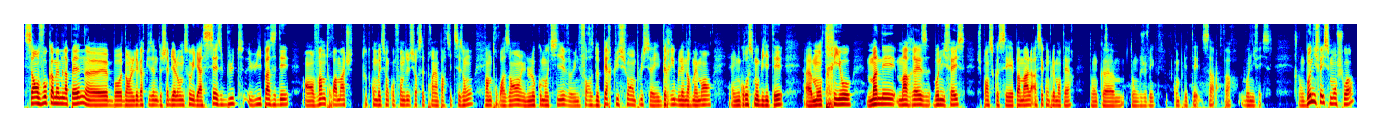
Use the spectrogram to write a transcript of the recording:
ça en vaut quand même la peine. Euh, bon, dans le Leverkusen de Xabi Alonso, il est à 16 buts, 8 passes D en 23 matchs, toutes compétitions confondues sur cette première partie de saison. 23 ans, une locomotive, une force de percussion en plus, euh, il dribble énormément, il a une grosse mobilité. Euh, mon trio Mané, Marez, Boniface, je pense que c'est pas mal, assez complémentaire. Donc, donc je vais compléter ça par Boniface. Donc Boniface, mon choix.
